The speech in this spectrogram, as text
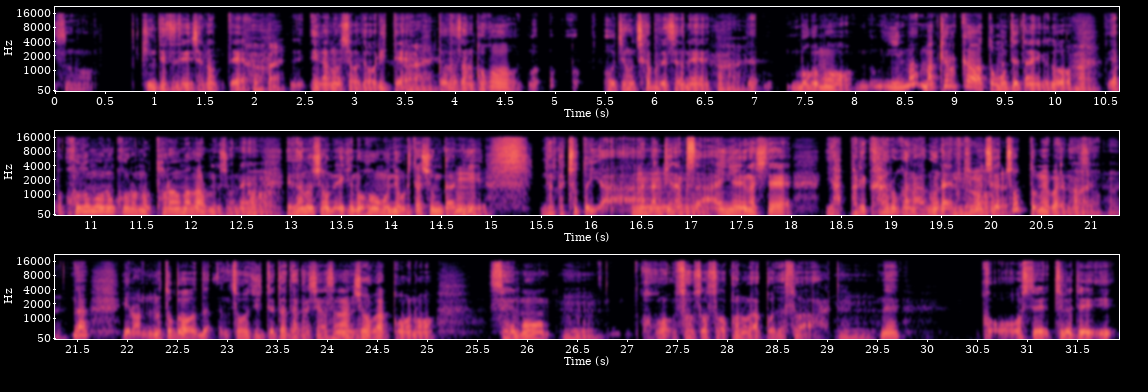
その近鉄電車乗って、はい。江賀野省で降りてはい「角田さんここおお家の近くですよね」はい。で僕も今負けるかと思ってたんやけど、はやっぱ子供の頃のトラウマがあるんでしょうね、はい。江賀野省の駅のホームに降りた瞬間に、なんかちょっと嫌なきな臭い匂いがしてやっぱり帰ろうかなぐらいの気持ちがちょっと芽生えるんですよ。はいろんなとこだ掃除行ってた駄菓子屋さん、小学校の正門。うん。ここそうそうそうこの学校ですわ。って、ん。でこうして連れてい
